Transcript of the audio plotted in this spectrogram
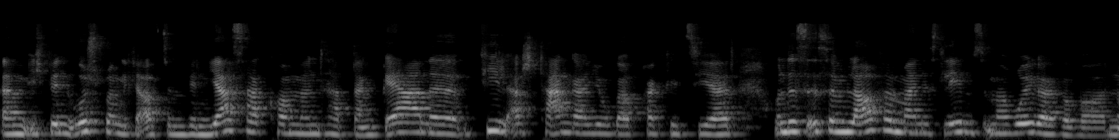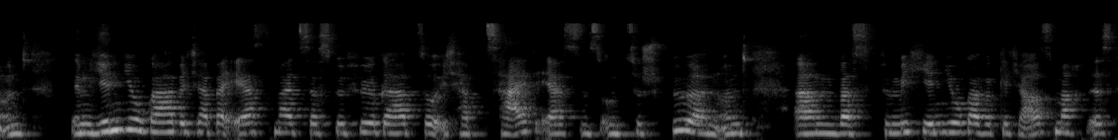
Ähm, ich bin ursprünglich aus dem Vinyasa kommend, habe dann gerne viel Ashtanga-Yoga praktiziert und es ist im Laufe meines Lebens immer ruhiger geworden. Und im Yin-Yoga habe ich aber erstmals das Gefühl gehabt, so ich habe Zeit erstens, um zu spüren. Und ähm, was für mich Yin-Yoga wirklich ausmacht, ist,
